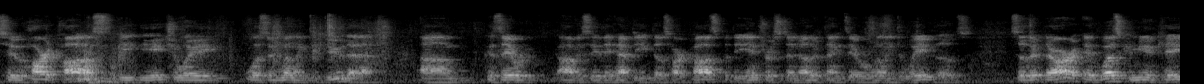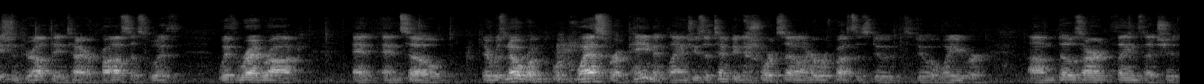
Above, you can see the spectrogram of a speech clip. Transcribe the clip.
to hard costs, the, the HOA wasn't willing to do that. Um, because they were, obviously, they'd have to eat those hard costs, but the interest and other things, they were willing to waive those. So there, there are, it was communication throughout the entire process with, with Red Rock, and, and so there was no re- request for a payment plan, she's attempting to short sell, and her request is to, to do a waiver. Um, those aren't things that should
